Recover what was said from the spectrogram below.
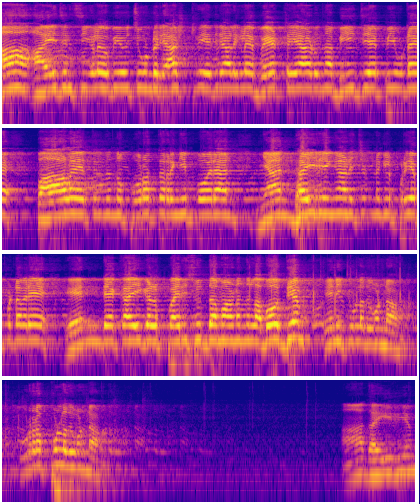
ആ ഏജൻസികളെ ഉപയോഗിച്ചുകൊണ്ട് രാഷ്ട്രീയ എതിരാളികളെ വേട്ടയാടുന്ന ബി ജെ പിയുടെ പാളയത്തിൽ നിന്ന് പുറത്തിറങ്ങി പോരാൻ ഞാൻ ധൈര്യം കാണിച്ചിട്ടുണ്ടെങ്കിൽ പ്രിയപ്പെട്ടവരെ എന്റെ കൈകൾ പരിശുദ്ധമാണെന്നുള്ള ബോധ്യം എനിക്കുള്ളത് കൊണ്ടാണ് ഉറപ്പുള്ളത് കൊണ്ടാണ്. ആ ധൈര്യം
